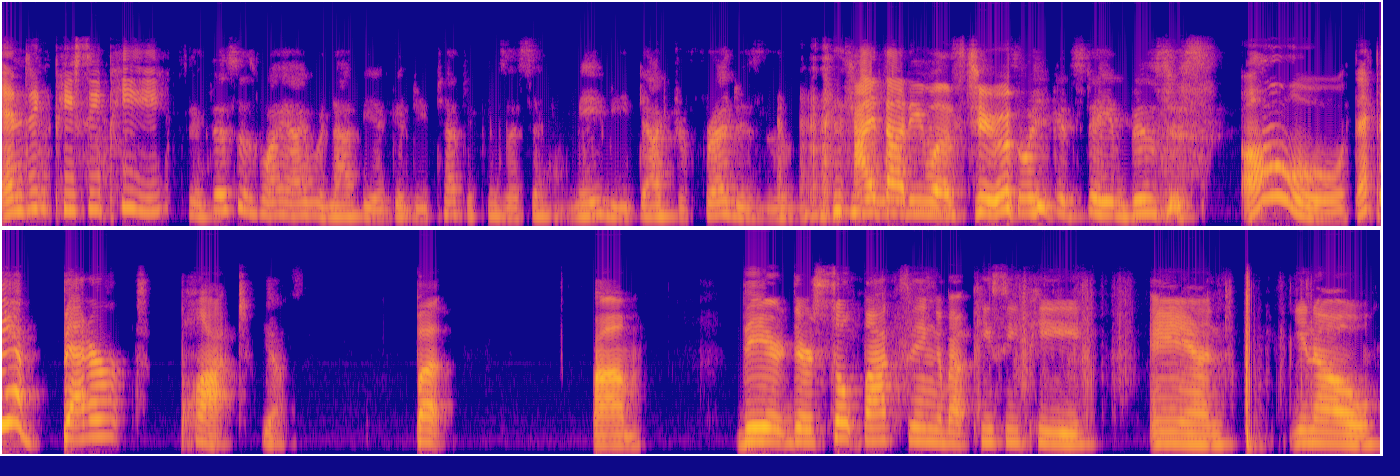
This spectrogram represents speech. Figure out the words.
ending PCP. See, this is why I would not be a good detective because I said maybe Dr. Fred is the. I thought he was too. So he could stay in business. Oh, that'd be a better plot. Yes. But um they're they're soapboxing about PCP and you know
